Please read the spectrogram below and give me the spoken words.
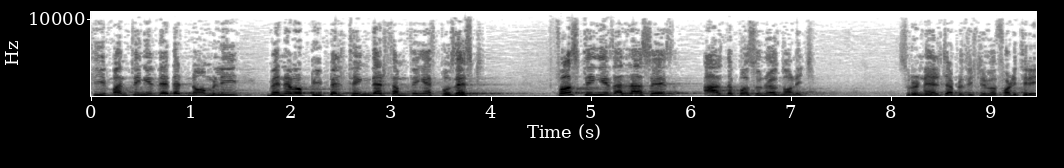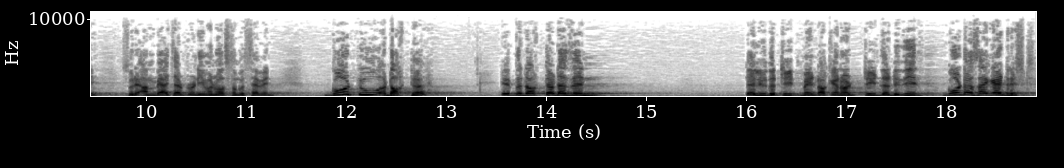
see, one thing is that, that normally, whenever people think that something is possessed, first thing is Allah says, ask the person who has knowledge. Surah Nahl chapter 16 verse 43, Surah Anbiya chapter 21 verse number 7. Go to a doctor. If the doctor doesn't tell you the treatment or cannot treat the disease, go to a psychiatrist.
